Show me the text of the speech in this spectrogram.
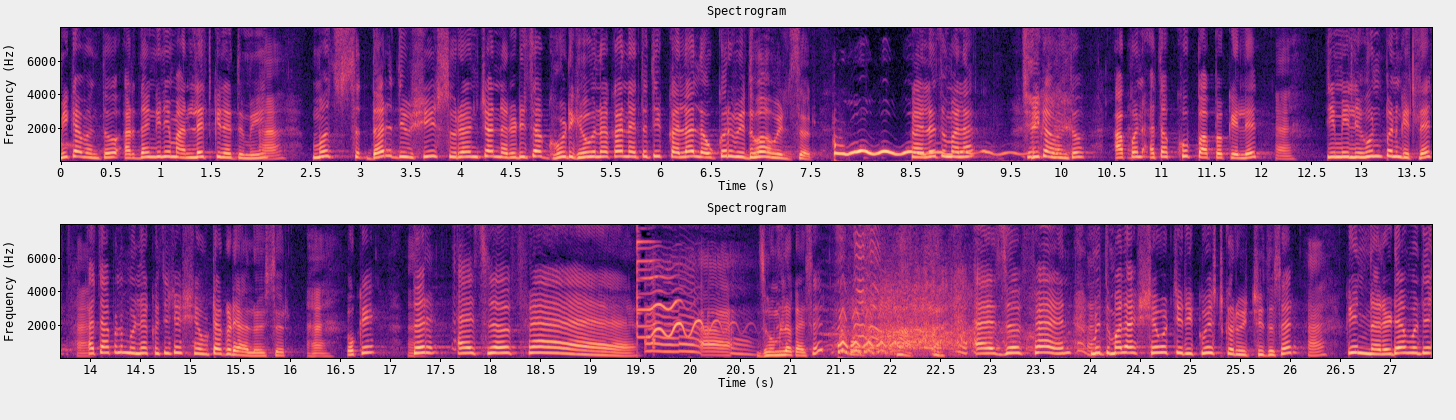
मी काय म्हणतो अर्धांगिनी मानलेत की नाही तुम्ही. मग दर दिवशी सुरांच्या नरडीचा घोट घेऊ नका नाही तर ती कला लवकर विधवा होईल सर. कळलं तुम्हाला? मी काय म्हणतो आपण आता खूप पाप केलेत. ती मी लिहून पण घेतलेत. आता आपण मुलाखतीच्या शेवटाकडे आलोय सर. ओके? तर ॲज अ फॅन झोमलं काय सर? ॲज अ फॅन मी तुम्हाला शेवटची रिक्वेस्ट करू इच्छितो सर? की नरड्यामध्ये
